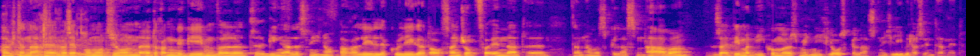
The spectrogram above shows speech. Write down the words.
Habe ich dann nachher bei der Promotion äh, dran gegeben, weil das äh, ging alles nicht noch parallel. Der Kollege hat auch seinen Job verändert. Äh, dann haben wir es gelassen. Aber seitdem hat E-Commerce mich nicht losgelassen. Ich liebe das Internet.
